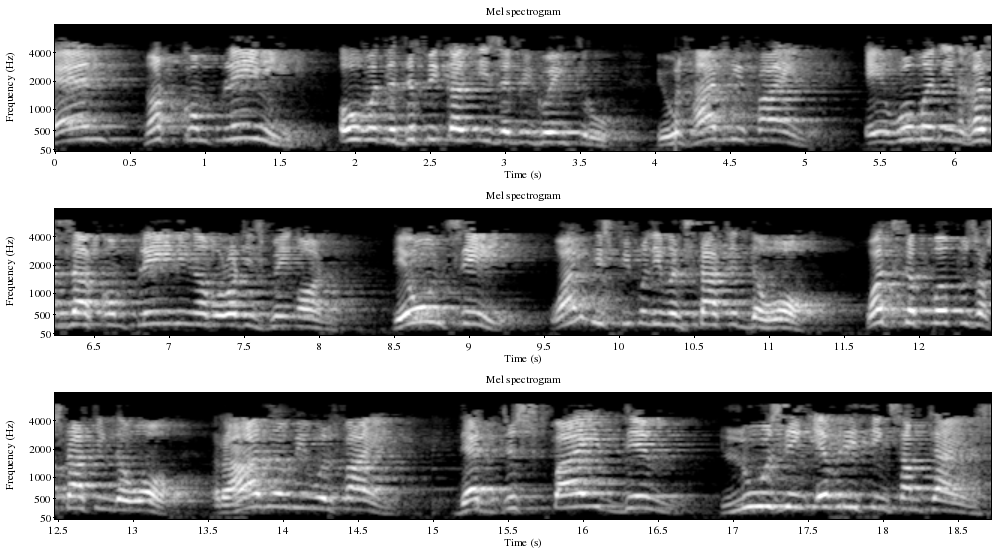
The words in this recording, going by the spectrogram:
and not complaining over the difficulties that we're going through. You will hardly find a woman in Gaza complaining about what is going on. They won't say, why these people even started the war? What's the purpose of starting the war? Rather we will find that despite them losing everything sometimes,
